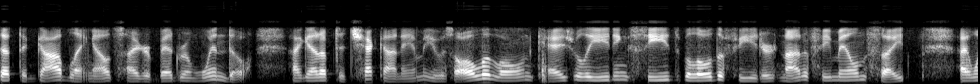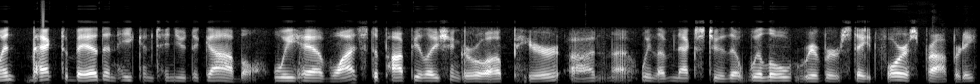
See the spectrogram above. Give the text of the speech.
set to gobbling outside her bedroom window. I got up to check on him. He was all alone, casually eating seeds below the feeder, not a female in sight. I went back to bed and he continued to gobble. We have watched the population grow up here on uh, we live next to the Willow River State Forest property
